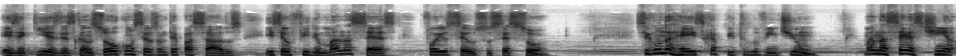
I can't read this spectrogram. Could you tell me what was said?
Ezequias descansou com seus antepassados e seu filho Manassés foi o seu sucessor. 2 Reis capítulo 21 Manassés tinha,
